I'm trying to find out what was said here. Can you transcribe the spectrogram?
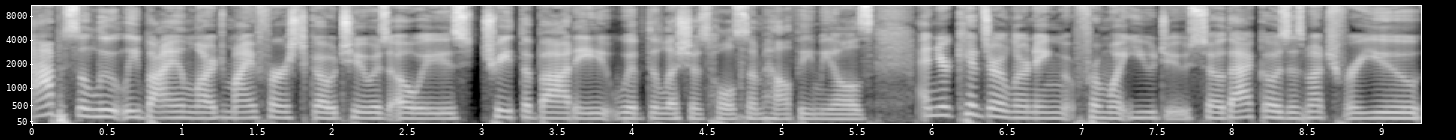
absolutely, by and large, my first go to is always treat the body with delicious, wholesome, healthy meals. And your kids are learning from what you do. So, that goes as much for you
